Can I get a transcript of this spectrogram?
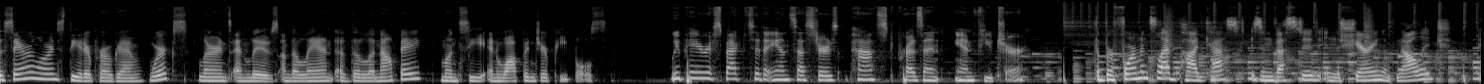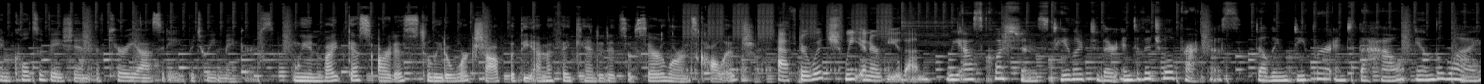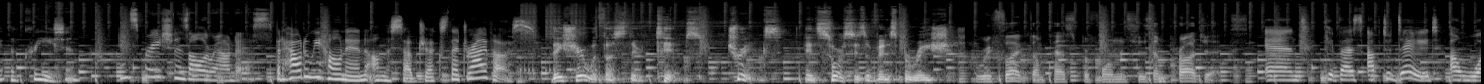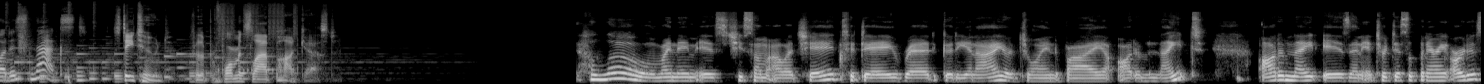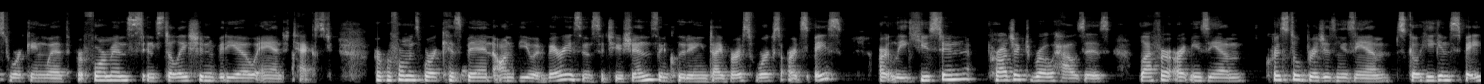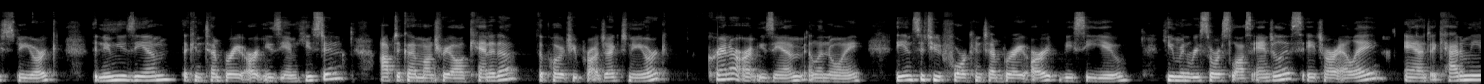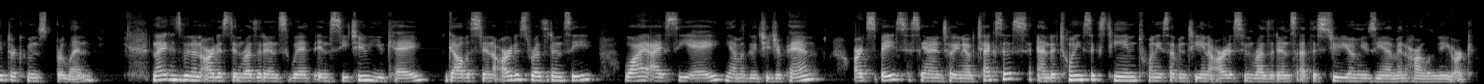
The Sarah Lawrence Theater Program works, learns, and lives on the land of the Lenape, Munsee, and Wappinger peoples. We pay respect to the ancestors past, present, and future. The Performance Lab podcast is invested in the sharing of knowledge and cultivation of curiosity between makers. We invite guest artists to lead a workshop with the MFA candidates of Sarah Lawrence College. After which, we interview them. We ask questions tailored to their individual practice, delving deeper into the how and the why of creation. Inspiration is all around us. But how do we hone in on the subjects that drive us? They share with us their tips, tricks, and sources of inspiration. Reflect on past performances and projects. And keep us up to date on what is next. Stay tuned for the Performance Lab podcast. Hello, my name is Chisom Awache. Today, Red, Goody, and I are joined by Autumn Knight. Autumn Knight is an interdisciplinary artist working with performance, installation, video, and text. Her performance work has been on view at various institutions, including Diverse Works Art Space, Art League Houston, Project Row Houses, Blaffer Art Museum, Crystal Bridges Museum, Skowhegan Space, New York, the New Museum, the Contemporary Art Museum Houston, Optica Montreal, Canada, the Poetry Project, New York, Krannert Art Museum, Illinois, the Institute for Contemporary Art, VCU, Human Resource Los Angeles, HRLA, and Academy der Kunst Berlin. Knight has been an artist in residence with In Situ UK, Galveston Artist Residency, YICA Yamaguchi, Japan, Artpace San Antonio, Texas, and a 2016 2017 artist in residence at the Studio Museum in Harlem, New York.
